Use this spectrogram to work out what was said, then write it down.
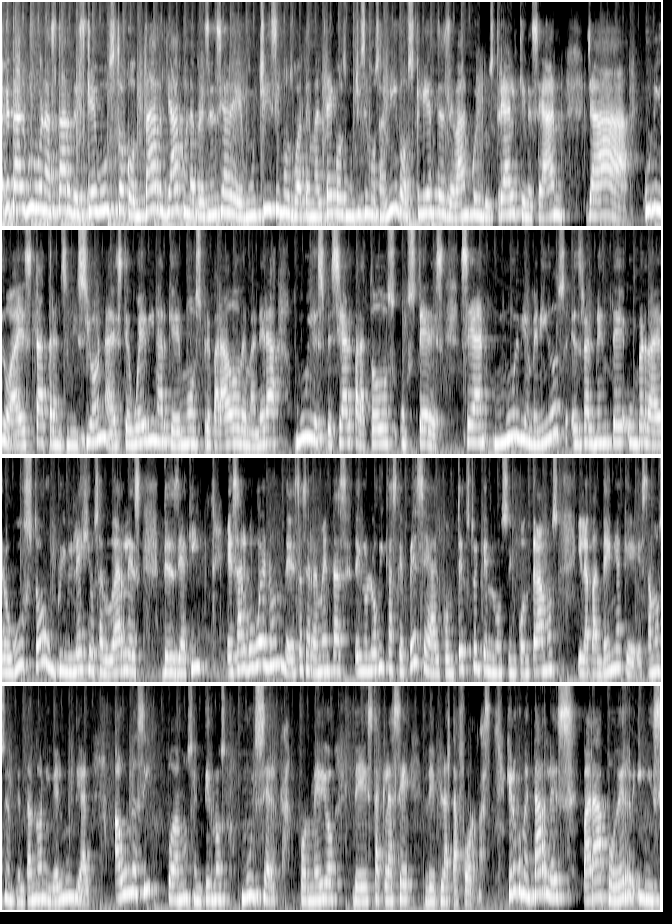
Hola, ¿qué tal? Muy buenas tardes. Qué gusto contar ya con la presencia de muchísimos guatemaltecos, muchísimos amigos, clientes de Banco Industrial, quienes se han ya unido a esta transmisión, a este webinar que hemos preparado de manera muy especial para todos ustedes. Sean muy bienvenidos. Es realmente un verdadero gusto, un privilegio saludarles desde aquí. Es algo bueno de estas herramientas tecnológicas que pese al contexto en que nos encontramos y la pandemia que estamos en enfrentando a nivel mundial, aún así podamos sentirnos muy cerca por medio de esta clase de plataformas. Quiero comentarles para poder iniciar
